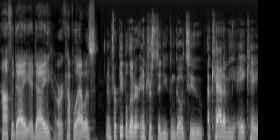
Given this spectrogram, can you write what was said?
half a day, a day, or a couple hours. And for people that are interested, you can go to Akademy, A-K-A-D-E-M-Y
